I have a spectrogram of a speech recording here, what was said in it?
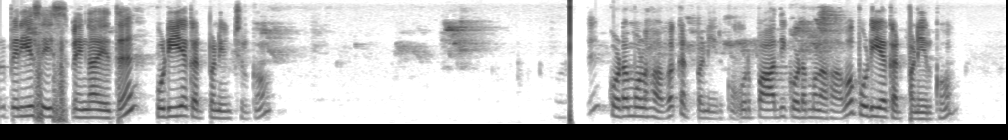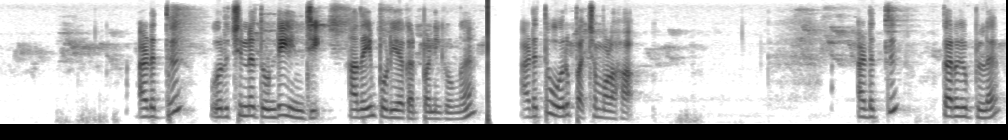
ஒரு பெரிய சைஸ் வெங்காயத்தை பொடியாக கட் பண்ணி வச்சுருக்கோம். குடமிளகாவை கட் பண்ணியிருக்கோம். ஒரு பாதி குடமிளகாவை பொடியாக கட் பண்ணியிருக்கோம். அடுத்து ஒரு சின்ன துண்டு இஞ்சி அதையும் பொடியாக கட் பண்ணிக்கோங்க. அடுத்து ஒரு பச்சை மிளகா. அடுத்து கருவேப்பிலை.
